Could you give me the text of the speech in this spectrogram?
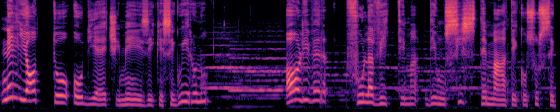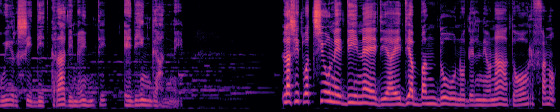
Negli otto o dieci mesi che seguirono, Oliver fu la vittima di un sistematico susseguirsi di tradimenti e di inganni. La situazione di inedia e di abbandono del neonato orfano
